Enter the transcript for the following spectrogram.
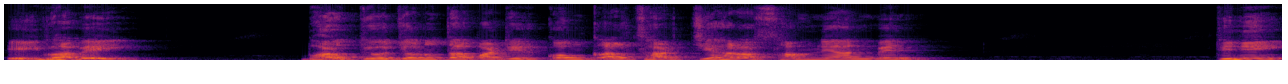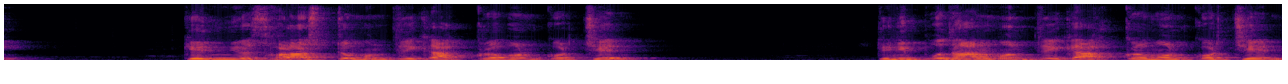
এইভাবেই ভারতীয় জনতা পার্টির কঙ্কাল ছাড় চেহারা সামনে আনবেন? তিনি কেন্দ্রীয় স্বরাষ্ট্রমন্ত্রীকে আক্রমণ করছেন। তিনি প্রধানমন্ত্রীকে আক্রমণ করছেন।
